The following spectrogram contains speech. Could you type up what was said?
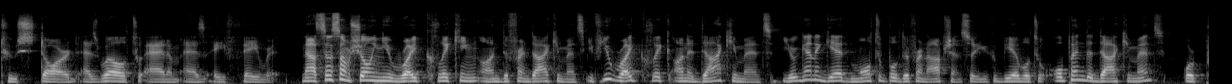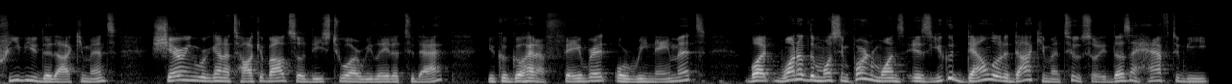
to starred as well to add them as a favorite. Now, since I'm showing you right clicking on different documents, if you right click on a document, you're gonna get multiple different options. So you could be able to open the document or preview the document. Sharing we're gonna talk about, so these two are related to that. You could go ahead and favorite or rename it. But one of the most important ones is you could download a document too. So it doesn't have to be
